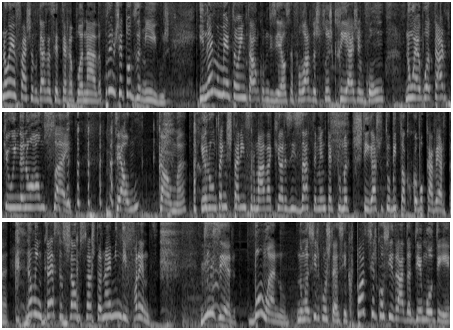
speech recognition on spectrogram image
não é a faixa de gás a ser terraplanada. Podemos ser todos amigos. E nem me metam então, como dizia Elsa, a falar das pessoas que reagem com um não é boa tarde porque eu ainda não almocei. Telmo. Calma, eu não tenho de estar informada a que horas exatamente é que tu me investigaste o teu bitoque com a boca aberta. Não me interessa se já almoçaste ou não, é-me indiferente. Dizer bom ano numa circunstância que pode ser considerada demodé,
